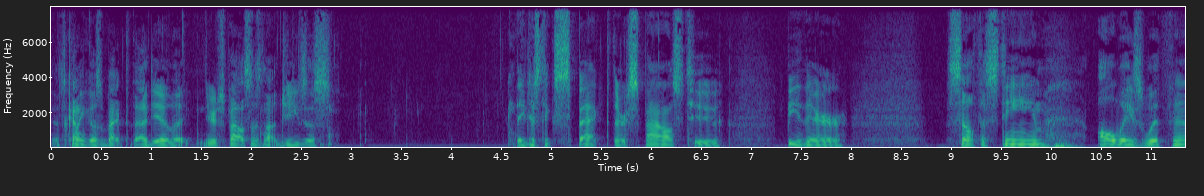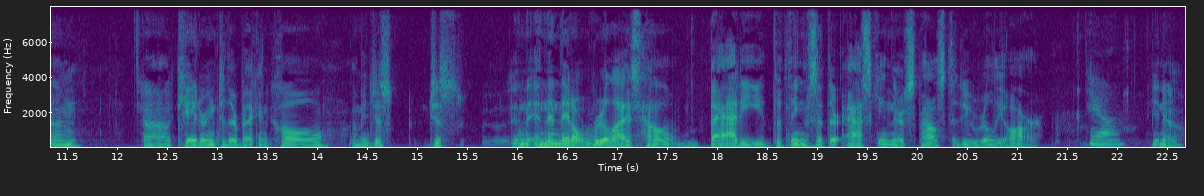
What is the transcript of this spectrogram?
it kind of goes back to the idea that your spouse is not Jesus. They just expect their spouse to be their self esteem, always with them, uh, catering to their beck and call. I mean, just just and, and then they don't realize how batty the things that they're asking their spouse to do really are Yeah. you know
